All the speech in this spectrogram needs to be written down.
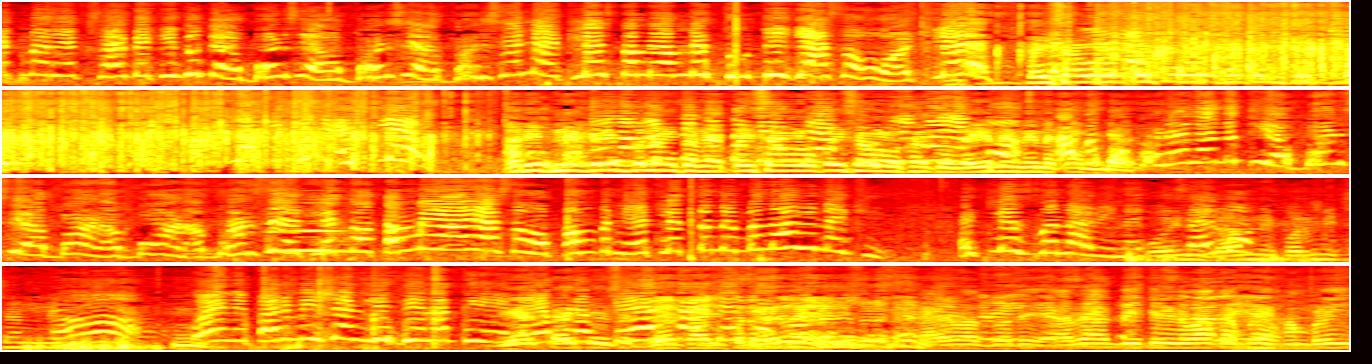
એક વાર એક સાહેબે કીધું કે ભણશે ભણશે ભણશે ને એટલે જ તમે અમને તૂટી ગયા છો એટલે. પૈસા વાળો પૈસા ગરીબ ને ગરીબ બનાવતા જાય પૈસા વાળો પૈસા વાળો થતો જાય એને એને કામ બધા મળે ભણેલા નથી અભણ છે અભણ અભણ અભણ છે એટલે તો તમે આયા છો કંપની એટલે જ તમે બનાવી નાખી એટલે નથી સાહેબ? પરમિશન કોઈની પરમિશન લીધી નથી. હવે આ દીકરીની વાત આપણે સાંભળી.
